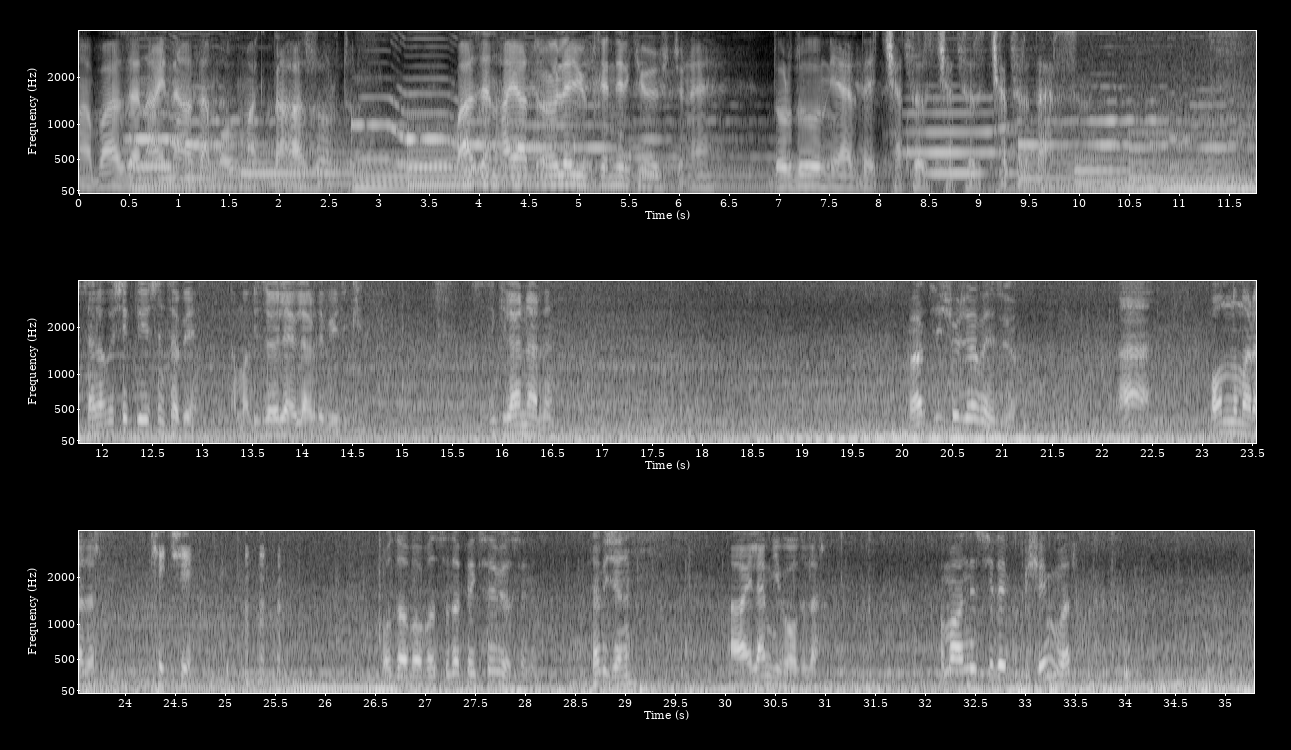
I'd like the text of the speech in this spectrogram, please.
Ama bazen aynı adam olmak daha zordur. Bazen hayat öyle yüklenir ki üstüne, durduğun yerde çatır çatır çatır dersin. Sen alışık değilsin tabii. Ama biz öyle evlerde büyüdük. Sizinkiler nereden? Mert iyi çocuğa benziyor. Ha, on numaradır. Keçi. O da babası da pek seviyor seni. Tabii canım. Ailem gibi oldular. Ama annesiyle bir şey mi var?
